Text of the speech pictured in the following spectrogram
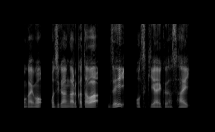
今回もお時間がある方は、ぜひお付き合いください。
